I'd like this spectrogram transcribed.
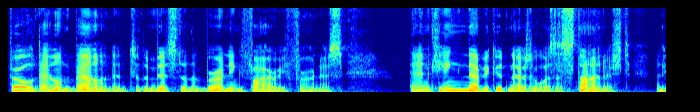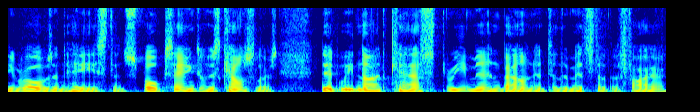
fell down bound into the midst of the burning fiery furnace. Then King Nebuchadnezzar was astonished, and he rose in haste and spoke, saying to his counselors, Did we not cast three men bound into the midst of the fire?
